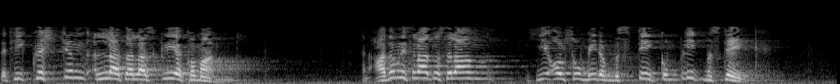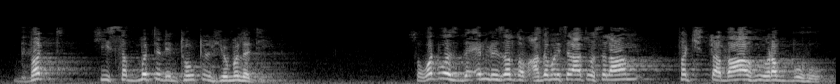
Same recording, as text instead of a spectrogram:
that he questioned Allah Ta'ala's clear command. And Adam salam, he also made a mistake, complete mistake. But he submitted in total humility. So what was the end result of Adam salam? Fajtabahu Rabbuhu.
